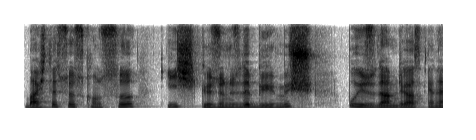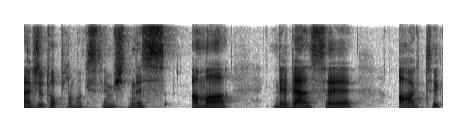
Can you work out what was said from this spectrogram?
Başta söz konusu iş gözünüzde büyümüş. Bu yüzden biraz enerji toplamak istemiştiniz ama nedense artık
